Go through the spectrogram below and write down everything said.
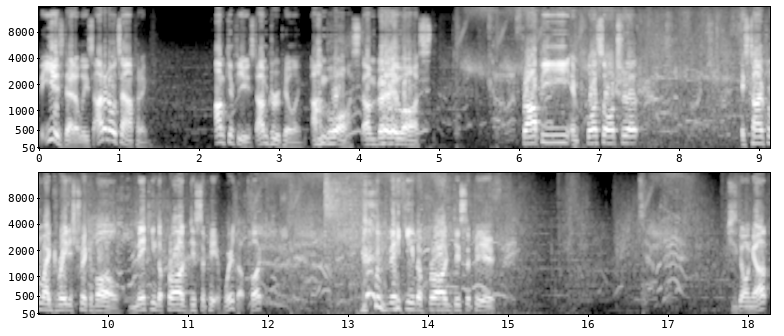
The Iida is dead at least. I don't know what's happening. I'm confused. I'm group healing. I'm lost. I'm very lost. Froppy and Plus Ultra. It's time for my greatest trick of all. Making the frog disappear. Where the fuck? making the frog disappear. She's going up.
